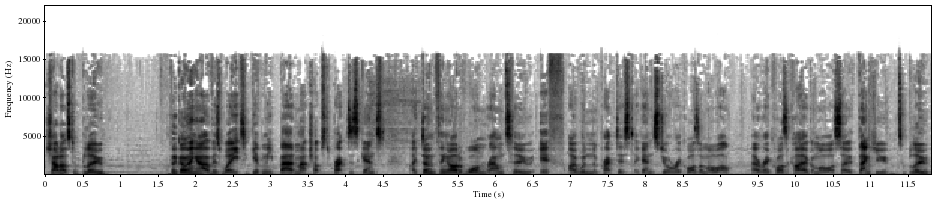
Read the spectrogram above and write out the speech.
Shout outs to Blue for going out of his way to give me bad matchups to practice against. I don't think I'd have won round two if I wouldn't have practiced against your Rayquaza Mobile, uh, Rayquaza Kyogre Mobile. So thank you to Blue.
